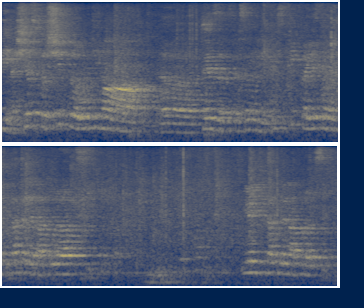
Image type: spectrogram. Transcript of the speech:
Bine, și în sfârșit, ultima uh, teză despre semnul lingvistic că este o entitate de natură psihică. E o entitate de natură psihică,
